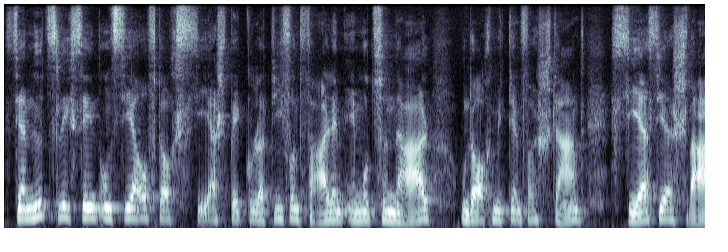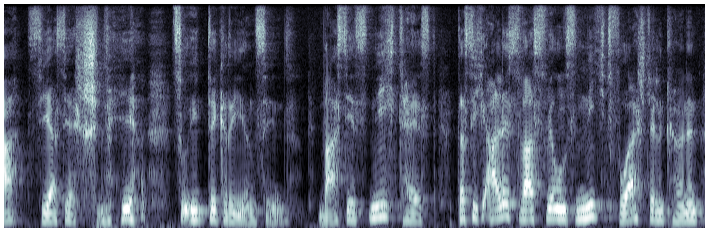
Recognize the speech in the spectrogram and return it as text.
sehr nützlich sind und sehr oft auch sehr spekulativ und vor allem emotional und auch mit dem Verstand sehr, sehr schwer, sehr, sehr schwer zu integrieren sind. Was jetzt nicht heißt, dass ich alles, was wir uns nicht vorstellen können,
